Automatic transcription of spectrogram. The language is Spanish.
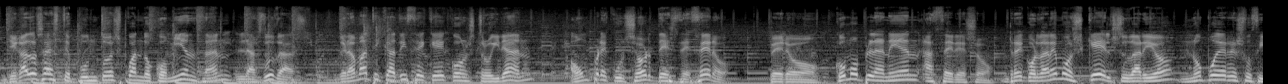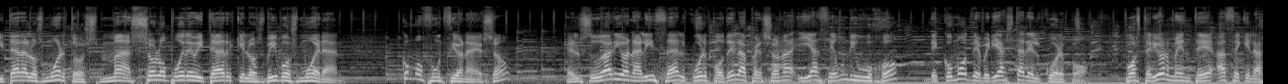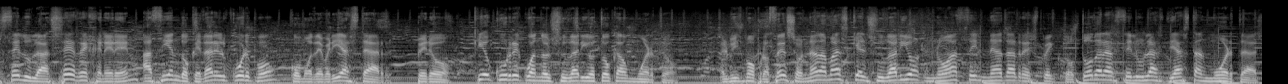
Llegados a este punto es cuando comienzan las dudas. Gramática dice que construirán a un precursor desde cero, pero, ¿cómo planean hacer eso? Recordaremos que el sudario no puede resucitar a los muertos, más solo puede evitar que los vivos mueran. ¿Cómo funciona eso? El sudario analiza el cuerpo de la persona y hace un dibujo de cómo debería estar el cuerpo. Posteriormente hace que las células se regeneren, haciendo quedar el cuerpo como debería estar. Pero, ¿qué ocurre cuando el sudario toca a un muerto? El mismo proceso, nada más que el sudario no hace nada al respecto, todas las células ya están muertas.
